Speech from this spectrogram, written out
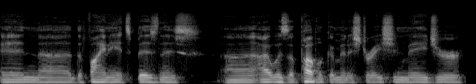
in uh, the finance business. Uh, I was a public administration major.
